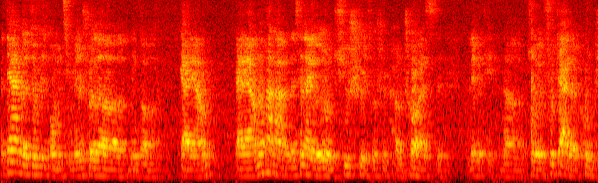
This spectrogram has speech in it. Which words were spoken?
那第二个就是我们前面说的那个改良，改良的话，那现在有一种趋势就是 controls liberty，那作为负债的控制。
